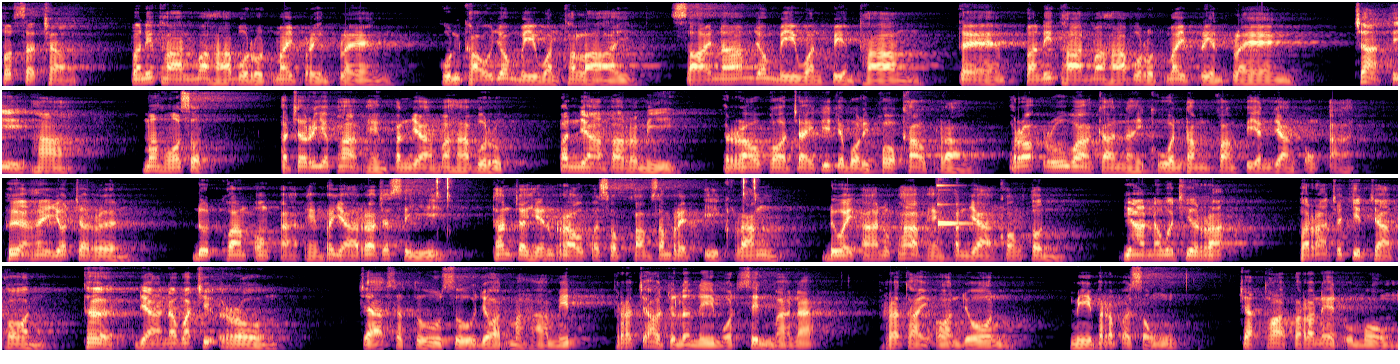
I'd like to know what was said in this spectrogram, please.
ทศชาติ ปณิธานมหาบุรุษไม่เปลี่ยนแปลง ขุนเขาย่อมมีวันทลาย สายน้ำย่อมมีวันเปลี่ยนทาง แต่ปณิธานมหาบุรุษไม่เปลี่ยนแปลง ชาติที่ห้ามโหสถ อัจฉริยภาพแห่งปัญญามหาบุรุษ ปัญญาบารมี เราพอใจที่จะบริโภคข้าวเปล่า เพราะรู้ว่าการไหนควรทำความเพียรอย่างองอาจ เพื่อให้ยศเจริญ ดุดความองอาจแห่งพญาราชสี ท่านจะเห็นเราประสบความสำเร็จอีกครั้ง ด้วยอนุภาพแห่งปัญญาของตน ญาณวชิระ พระราชกิจจาภรณ์เทิดญาณวชิโรง จากศัตรูสู่ยอดมหามิตร พระเจ้าจุลนีหมดสิ้นมานะ พระทัยอ่อนโยน มีพระประสงค์ จะทอดพระเนตรอุโมงค์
